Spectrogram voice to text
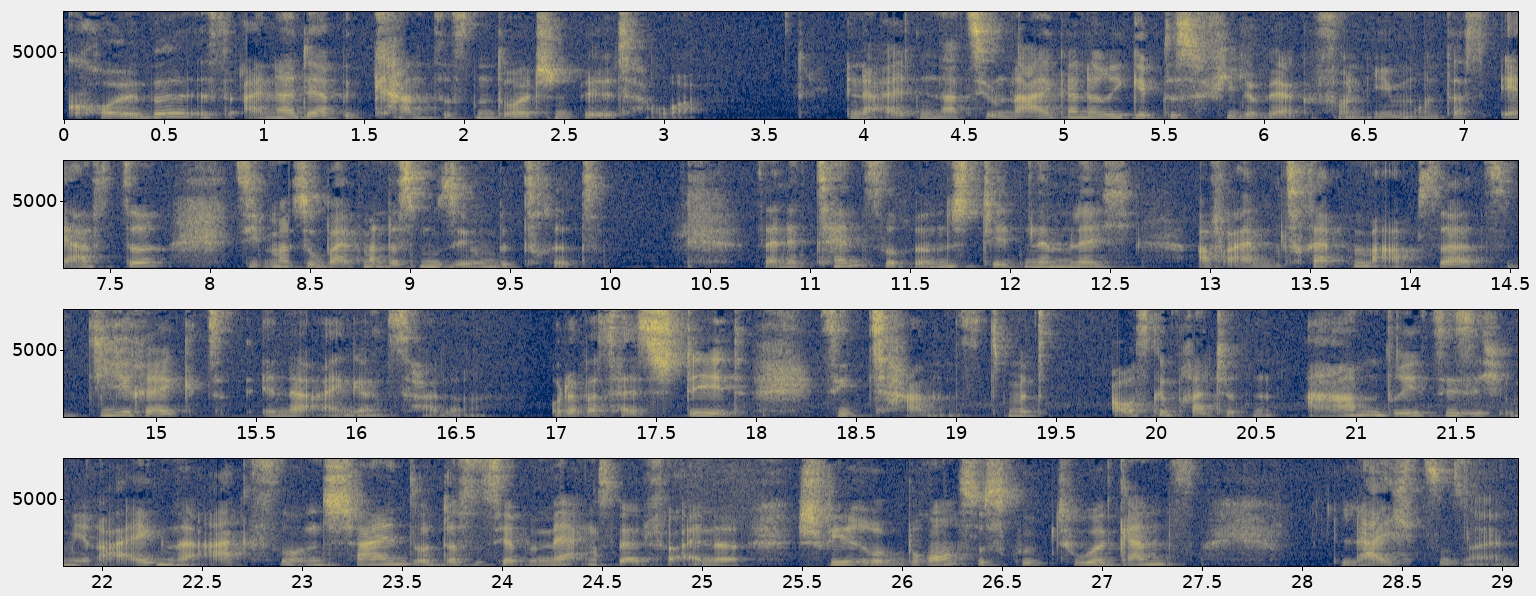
Kolbe ist einer der bekanntesten deutschen Bildhauer. In der alten Nationalgalerie gibt es viele Werke von ihm und das erste sieht man, sobald man das Museum betritt. Seine Tänzerin steht nämlich auf einem Treppenabsatz direkt in der Eingangshalle. Oder was heißt steht? Sie tanzt. Mit ausgebreiteten Armen dreht sie sich um ihre eigene Achse und scheint, und das ist ja bemerkenswert für eine schwere Bronzeskulptur, ganz leicht zu sein.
